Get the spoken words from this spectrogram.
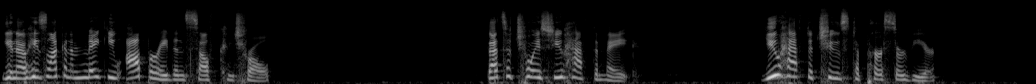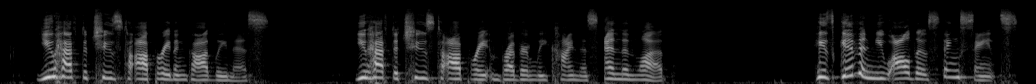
You know, He's not going to make you operate in self control. That's a choice you have to make. You have to choose to persevere. You have to choose to operate in godliness. You have to choose to operate in brotherly kindness and in love. He's given you all those things, saints.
